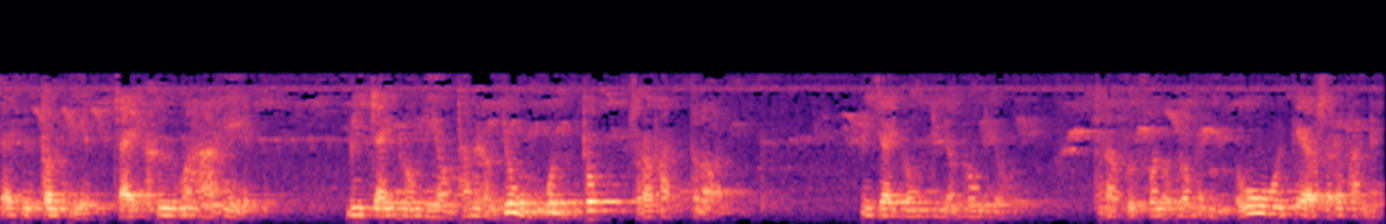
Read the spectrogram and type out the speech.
ใจคือต้นเหตุ ใจคือมหาเหตุ มีใจดวงเดียวทำให้เรายุ่งวุ่นทุกสารพัดตลอด มีใจดวงเดียวดวงเดียว ถ้าเราฝึกฝนอบรมให้ดีโอ้ยแก้วสารพัดเนี่ย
